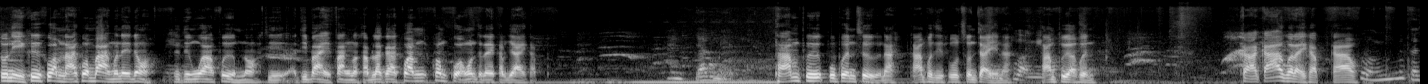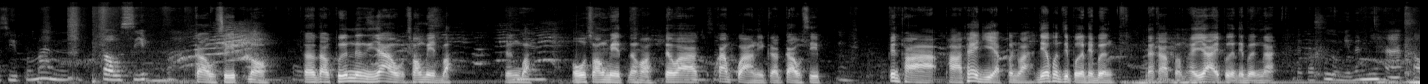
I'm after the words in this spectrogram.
ตัวนี้คือความหนาความบางมันได้เนาะที่ถึงว่าเพิ่มเนาะที่อธิบายให้ฟังเนาะครับแล้วก็ความความกว้างมันเท่าไหร่ครับยายครับ ยังไม่ถามผู้ผู้เพิ่นสื่อนะถามผู้ที่ผู้สนใจนะถามเพื่อเพิ่นกาก้าวก็ได้ครับก้าวส่วนมันก็สิประมาณเก้าสิบเก้าสิบเนาะแต่แต่พื้นหนึ่งนี่ยาวสองเมตรบ่ถึงบ่โอ้สองเมตรนะครับแต่ว่าความกว้างนี่ก็เก้าสิบเป็นผ่าผ่าแพร่เหยียบเพิ่นว่าเดี๋ยวเพิ่นสิเปิดให้เบิ่งนะครับผมให้ยายเปิดให้เบิ่งนะแล้วก็คือนี่มันมีหาเขา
